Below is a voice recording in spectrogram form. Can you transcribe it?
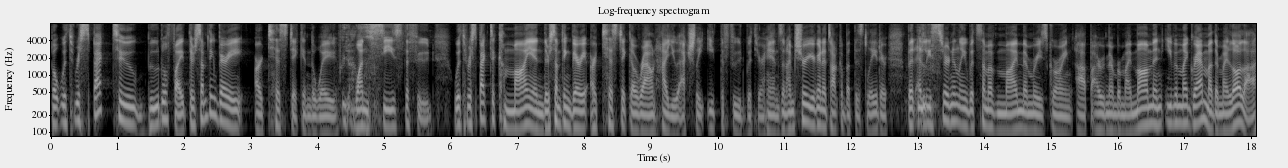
But with respect to Boodle Fight, there's something very artistic in the way yes. one sees the food. With respect to Kamayan, there's something very artistic around how you actually eat the food with your hands. And I'm sure you're going to talk about this later, but at mm. least certainly with some of my memories growing up, I remember my mom and even my grandmother, my Lola,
